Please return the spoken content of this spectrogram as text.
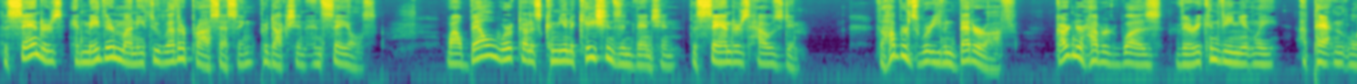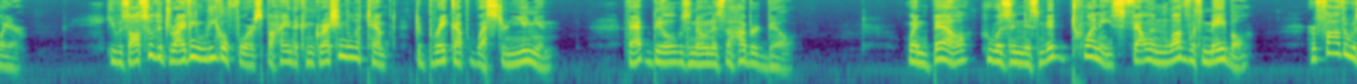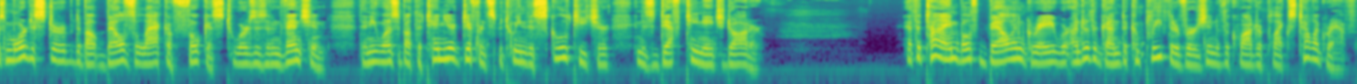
The Sanders had made their money through leather processing, production, and sales. While Bell worked on his communications invention, the Sanders housed him. The Hubbards were even better off. Gardner Hubbard was, very conveniently, a patent lawyer. He was also the driving legal force behind the congressional attempt to break up Western Union. That bill was known as the Hubbard Bill. When Bell, who was in his mid twenties, fell in love with Mabel, her father was more disturbed about Bell's lack of focus towards his invention than he was about the ten year difference between this school teacher and his deaf teenage daughter. At the time, both Bell and Gray were under the gun to complete their version of the quadruplex telegraph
